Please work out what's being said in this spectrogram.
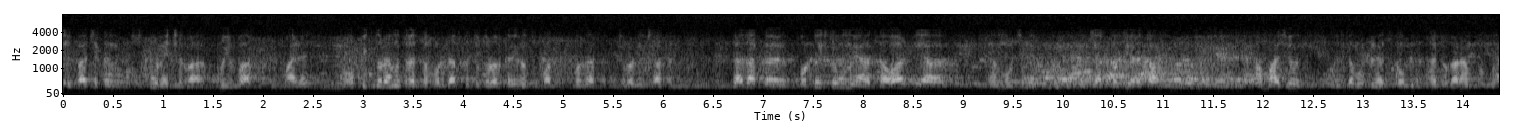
și place când spune ceva cuiva, mai ales. O pictură nu trebuie să vorbească tuturor, că nu se poate să vorbească tuturor niciodată. Dar dacă vorbește unuia sau altuia, sunt mulțumit. Deci consider că am, am ajuns să mă plinesc scopul pentru care am făcut.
